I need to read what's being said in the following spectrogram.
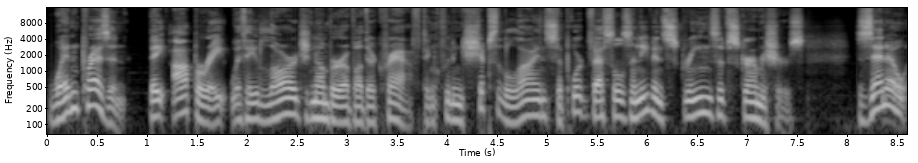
When present, they operate with a large number of other craft, including ships of the line, support vessels, and even screens of skirmishers. Xeno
